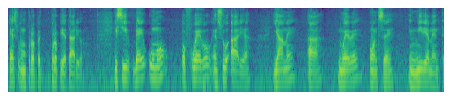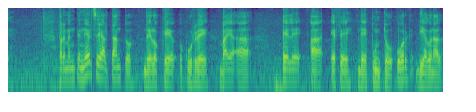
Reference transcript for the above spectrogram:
es un propietario. Y si ve humo o fuego en su área, llame a 911 inmediatamente. Para mantenerse al tanto de lo que ocurre, vaya a lafd.org diagonal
